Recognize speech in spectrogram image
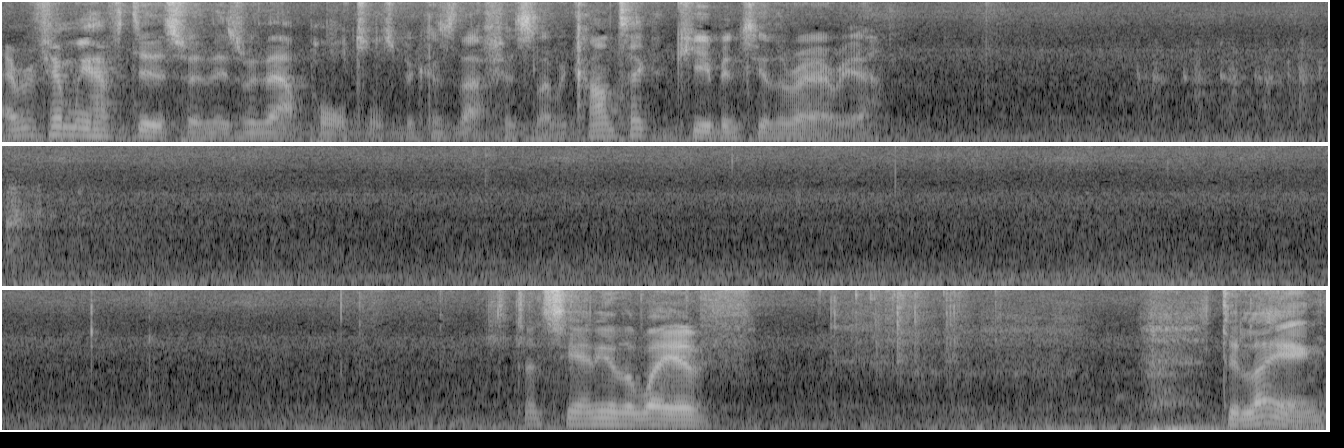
Everything we have to do this with is without portals because of that fizzler. We can't take a cube into the other area. Don't see any other way of delaying.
